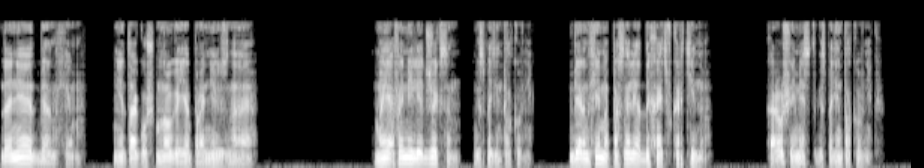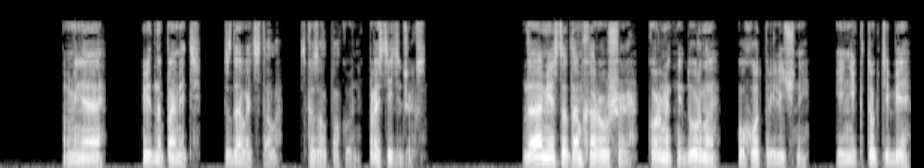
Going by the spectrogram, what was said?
«Да нет, Бернхем, не так уж много я про них знаю». «Моя фамилия Джексон, господин полковник. Бернхема послали отдыхать в картину. Хорошее место, господин полковник». «У меня, видно, память сдавать стало», — сказал полковник. «Простите, Джексон». «Да, место там хорошее, кормят недурно, уход приличный, и никто к тебе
